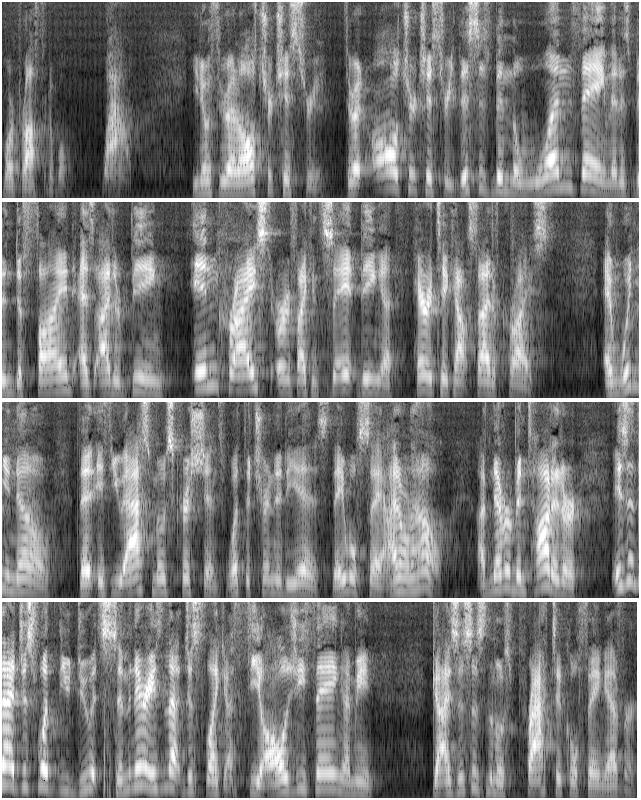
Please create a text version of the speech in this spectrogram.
more profitable. Wow. You know, throughout all church history, throughout all church history, this has been the one thing that has been defined as either being in Christ or, if I can say it, being a heretic outside of Christ. And wouldn't you know that if you ask most Christians what the Trinity is, they will say, I don't know. I've never been taught it. Or isn't that just what you do at seminary? Isn't that just like a theology thing? I mean, guys, this is the most practical thing ever.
